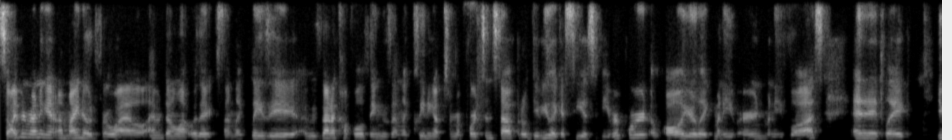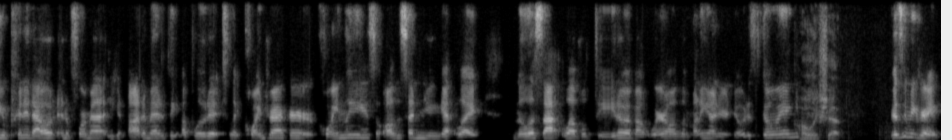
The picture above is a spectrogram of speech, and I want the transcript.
So I've been running it on my node for a while. I haven't done a lot with it because I'm like lazy. We've got a couple of things. I'm like cleaning up some reports and stuff, but it'll give you like a CSV report of all your like money you've earned, money you've lost. And it's like you can print it out in a format. You can automatically upload it to like Cointracker or Koinly. So all of a sudden you can get like millisat level data about where all the money on your note is going. Holy shit. It's gonna be great.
